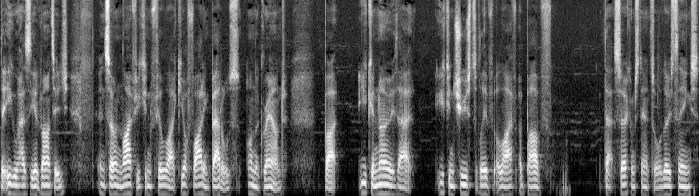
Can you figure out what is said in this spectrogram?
the eagle has the advantage. And so in life, you can feel like you're fighting battles on the ground, but you can know that you can choose to live a life above that circumstance or those things.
